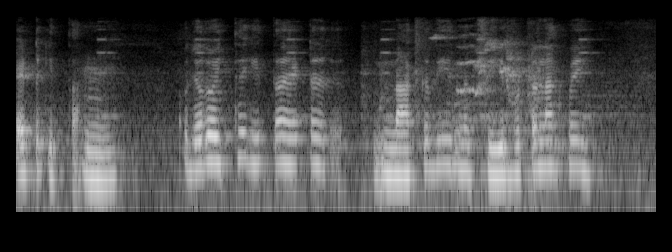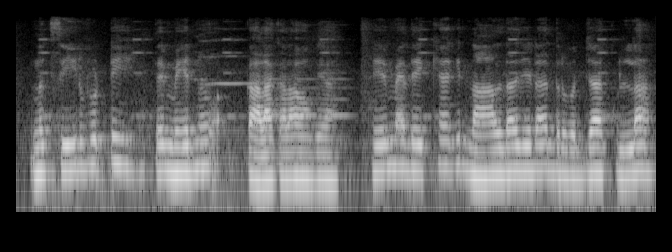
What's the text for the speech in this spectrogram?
ਹਿੱਟ ਕੀਤਾ। ਹੂੰ। ਉਹ ਜਦੋਂ ਇੱਥੇ ਕੀਤਾ ਹਿੱਟ ਨੱਕ ਦੀ ਨਕਸੀਰ ਫੁੱਟਣ ਲੱਗ ਪਈ। ਨਕਸੀਰ ਫੁੱਟੀ ਤੇ ਮੈਨੂੰ ਕਾਲਾ ਕਾਲਾ ਹੋ ਗਿਆ। ਫਿਰ ਮੈਂ ਦੇਖਿਆ ਕਿ ਨਾਲ ਦਾ ਜਿਹੜਾ ਦਰਵਾਜ਼ਾ ਖੁੱਲਾ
